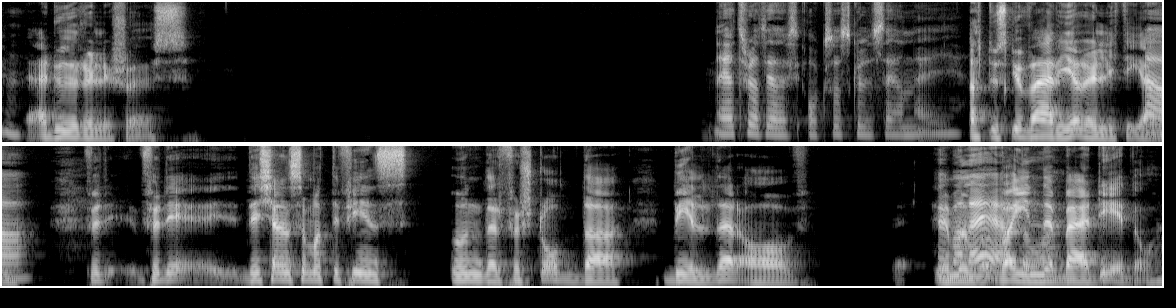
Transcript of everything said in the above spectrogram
Mm. är du religiös? Nej, Jag tror att jag också skulle säga nej. Att du skulle värja dig lite grann? Ja, För, för det, det känns som att det finns underförstådda bilder av... Hur man vad- är vad då. innebär det då?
